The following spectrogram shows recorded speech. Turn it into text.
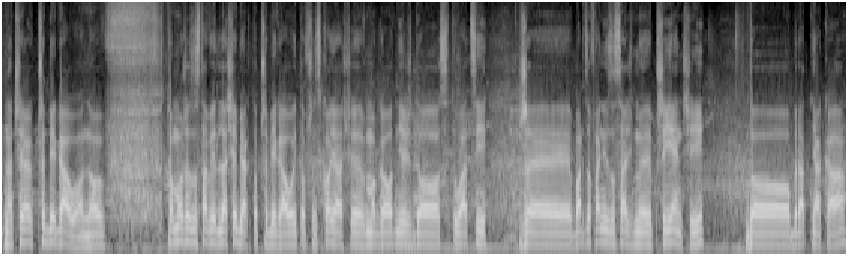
Znaczy jak przebiegało, no to może zostawię dla siebie jak to przebiegało i to wszystko. Ja się mogę odnieść do sytuacji, że bardzo fajnie zostaliśmy przyjęci do Bratniaka,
